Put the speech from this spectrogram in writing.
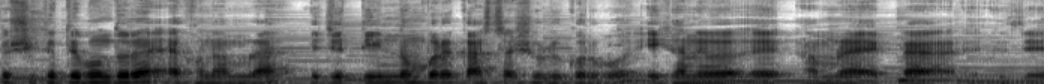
তো শিক্ষার্থী বন্ধুরা, এখন আমরা এই যে তিন নম্বরের কাজটা শুরু করব। এখানে আমরা একটা যে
